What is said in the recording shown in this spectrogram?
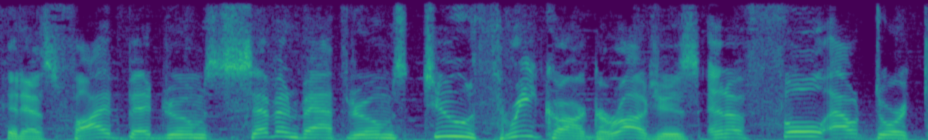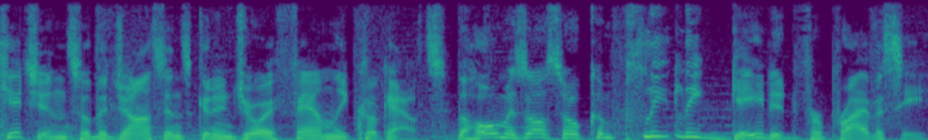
It has five bedrooms, seven bathrooms, two three car garages, and a full outdoor kitchen so the Johnsons can enjoy family cookouts. The home is also completely gated for privacy.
